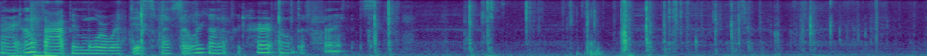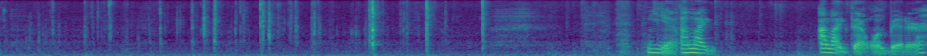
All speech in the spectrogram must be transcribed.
All right, I'm vibing more with this one, so we're going to put her on the front. Yeah i like i like that one better.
